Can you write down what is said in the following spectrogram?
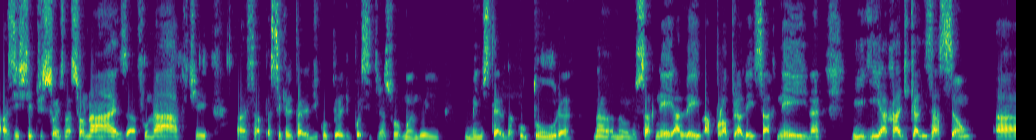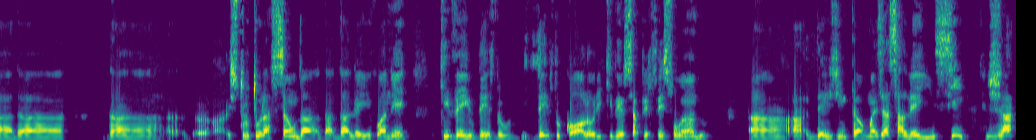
as instituições nacionais, a Funarte, a, a Secretaria de Cultura depois se transformando em no Ministério da Cultura, na, no, no, Sarney, a lei, a própria lei Sarney, né? E, e a radicalização a, da, da estruturação da, da, da, lei Rouanet, que veio desde o, desde o Collor e que veio se aperfeiçoando a, a, desde então. Mas essa lei em si já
